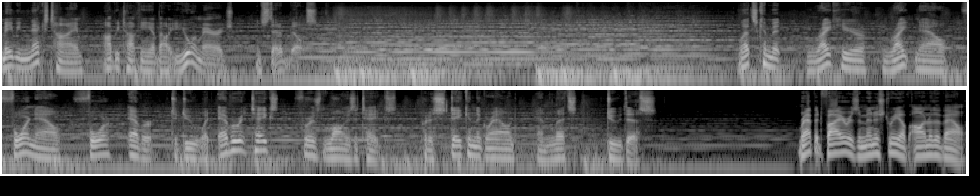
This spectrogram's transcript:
Maybe next time I'll be talking about your marriage instead of Bill's. Let's commit right here, right now, for now, forever to do whatever it takes for as long as it takes. Put a stake in the ground and let's do this. Rapid Fire is a ministry of Honor the Vow.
